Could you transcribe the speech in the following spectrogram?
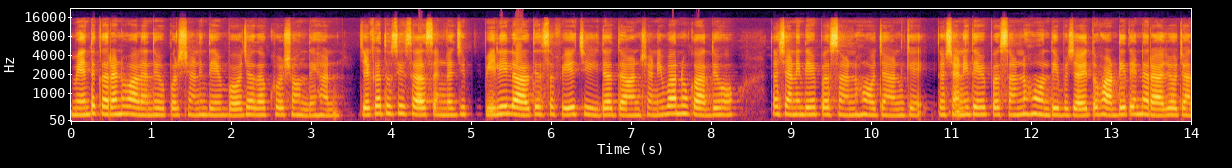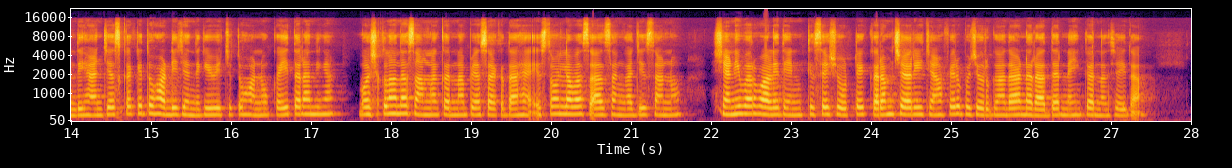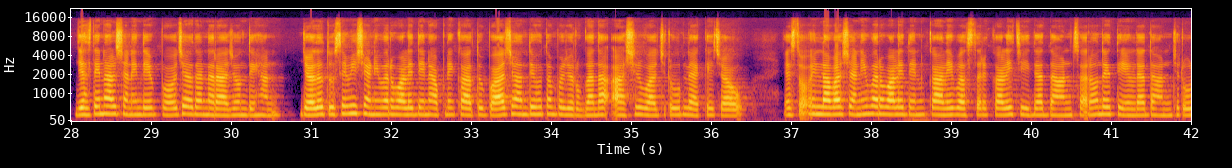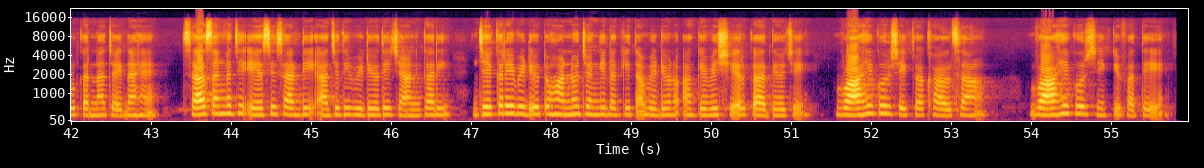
ਮਿਹਨਤ ਕਰਨ ਵਾਲਿਆਂ ਦੇ ਉੱਪਰ ਸ਼ਨੀ ਦੇਵ ਬਹੁਤ ਜ਼ਿਆਦਾ ਖੁਸ਼ ਹੁੰਦੇ ਹਨ। ਜੇਕਰ ਤੁਸੀਂ ਸਾਧ ਸੰਗਤ ਜੀ ਪੀਲੀ ਲਾਲ ਤੇ ਸਫੇਦ ਚੀਜ਼ ਦਾ ਦਾਨ ਸ਼ਨੀਵਾਰ ਨੂੰ ਕਰਦੇ ਹੋ, ਤਾਂ ਸ਼ਨੀ ਦੇਵ ਪ੍ਰਸੰਨ ਹੋ ਜਾਣਗੇ। ਤਾਂ ਸ਼ਨੀ ਦੇਵ ਪ੍ਰਸੰਨ ਹੋਣ ਦੀ ਬਜਾਏ ਤੁਹਾਡੇ ਤੇ ਨਾਰਾਜ਼ ਹੋ ਜਾਂਦੇ ਹਨ, ਜਿਸ ਕਰਕੇ ਤੁਹਾਡੀ ਜ਼ਿੰਦਗੀ ਵਿੱਚ ਤੁਹਾਨੂੰ ਕਈ ਤਰ੍ਹਾਂ ਦੀਆਂ ਮੁਸ਼ਕਲਾਂ ਦਾ ਸਾਹਮਣਾ ਕਰਨਾ ਪੈ ਸਕਦਾ ਹੈ। ਇਸ ਤੋਂ ਇਲਾਵਾ ਸਾਧ ਸੰਗਤ ਜੀ, ਸਾਨੂੰ ਸ਼ਨੀਵਾਰ ਵਾਲੇ ਦਿਨ ਕਿਸੇ ਛੋਟੇ ਕਰਮਚਾਰੀ ਜਾਂ ਫਿਰ ਬਜ਼ੁਰਗਾਂ ਦਾ ਨਰਾਦਰ ਨਹੀਂ ਕਰਨਾ ਚਾਹੀਦਾ, ਜਿਸ ਦੇ ਨਾਲ ਸ਼ਨੀ ਦੇਵ ਬਹੁਤ ਜ਼ਿਆਦਾ ਨਾਰਾਜ਼ ਹੁੰਦੇ ਹਨ। ਜਦੋਂ ਤੁਸੀਂ ਵੀ ਸ਼ਨੀਵਾਰ ਵਾਲੇ ਦਿਨ ਆਪਣੇ ਘਰ ਤੋਂ ਬਾਹਰ ਜਾਂਦੇ ਹੋ, ਤਾਂ ਬਜ਼ੁਰਗਾਂ ਦਾ ਆਸ਼ੀਰਵਾਦ ਜ਼ਰੂਰ ਲੈ ਕੇ ਜਾਓ। ਇਸ ਤੋਂ ਇਲਾਵਾ ਸ਼ਨੀਵਾਰ ਵਾਲੇ ਦਿਨ ਕਾਲੇ ਵਸਤਰ, ਕਾਲੀ ਚੀਜ਼ ਦਾ ਦਾਨ, ਸਰੋਂ ਦੇ ਤੇਲ ਦਾ ਦਾਨ ਜ਼ਰੂਰ ਕਰਨਾ ਚਾਹੀਦਾ ਹੈ। ਸਾਧ ਸੰਗਤ ਜੀ ਇਹ ਸੀ ਸਾਡੀ ਅੱਜ ਦੀ ਵੀਡੀਓ ਦੀ ਜਾਣਕਾਰੀ। ਜੇਕਰ ਇਹ ਵੀਡੀਓ ਤੁਹਾਨੂੰ ਚੰਗੀ ਲੱਗੀ ਤਾਂ ਵੀਡੀਓ ਨੂੰ ਅੱਗੇ ਵੀ ਸ਼ੇਅਰ ਕਰ ਦਿਓ ਜੀ। ਵਾਹਿਗੁਰੂ ਜੀ ਕਾ ਖਾਲਸਾ, ਵਾਹਿਗੁਰੂ ਜੀ ਕੀ ਫਤਿਹ।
